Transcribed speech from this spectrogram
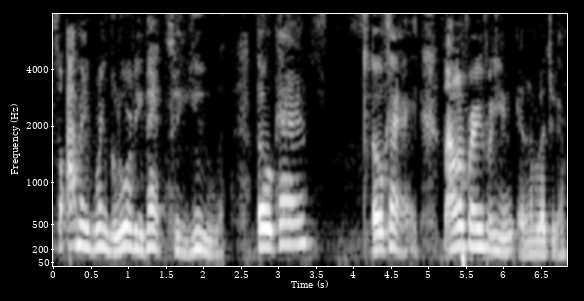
so I may bring glory back to you. Okay? Okay. So I'm going to pray for you and I'm going to let you go.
